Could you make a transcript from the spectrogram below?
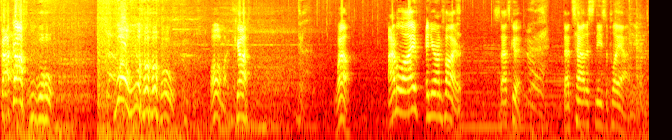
Back off. Whoa. Whoa, whoa. Oh my god. Well, I'm alive and you're on fire. So that's good. That's how this needs to play out in the end.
